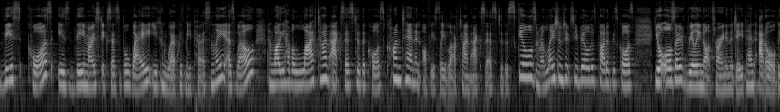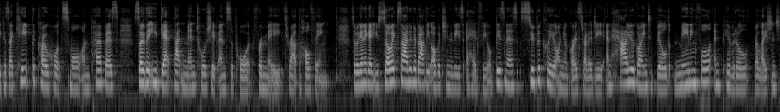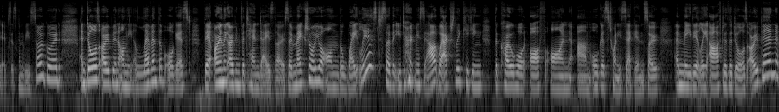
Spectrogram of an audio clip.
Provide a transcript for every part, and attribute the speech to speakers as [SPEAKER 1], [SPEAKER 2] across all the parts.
[SPEAKER 1] This course is the most accessible way you can work with me personally as well. And while you have a lifetime access to the course content and obviously lifetime access to the skills and relationships you build as part of this course, you're also really not thrown in the deep end at all because I keep the cohort small on purpose so that you get that mentorship and support from me throughout the whole thing. So, we're going to get you so excited about the opportunities ahead for your business, super clear on your growth strategy, and how you're going to build meaningful and pivotal relationships. It's going to be so good. And doors open on the 11th of August. They're only open for 10 days though. So, make sure you're on the wait list so that you don't miss out. We're actually kicking the cohort off on um, August 22nd. So, immediately after the doors open,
